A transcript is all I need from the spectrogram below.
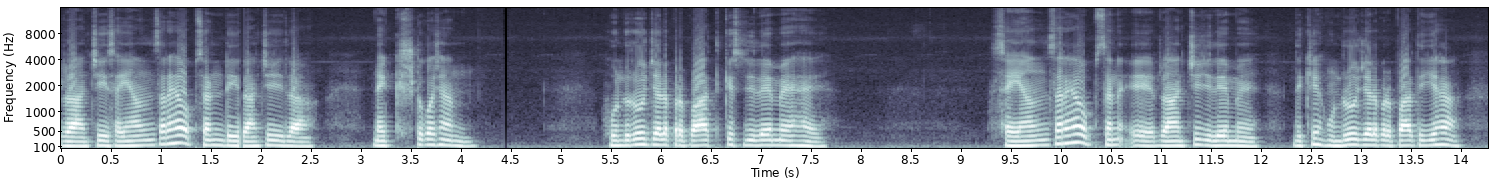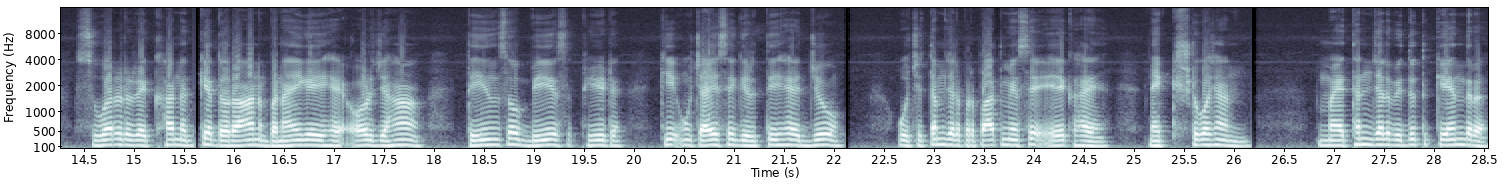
रांची। सही आंसर है ऑप्शन डी, रांची जिला। नेक्स्ट क्वेश्चन। हुंडरू जलप्रपात किस ज़िले में है? सही आंसर है ऑप्शन ए, रांची ज़िले में। देखिए, हुंडरू जलप्रपात यह सुवर्ण रेखा नदी के दौरान बनाई गई है और जहाँ 320 फीट की ऊंचाई से गिरती है, जो उच्चतम जलप्रपात में से एक है। नेक्स्ट क्वेश्चन। मैथन जल विद्युत केंद्र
